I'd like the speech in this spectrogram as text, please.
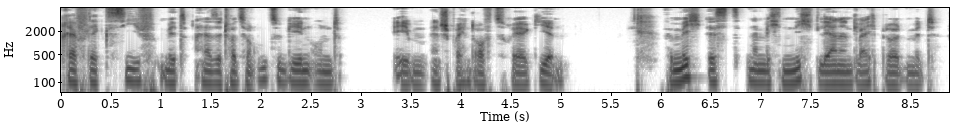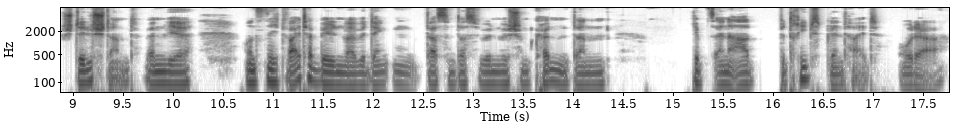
reflexiv mit einer Situation umzugehen und eben entsprechend darauf zu reagieren. Für mich ist nämlich nicht Lernen gleichbedeutend mit Stillstand. Wenn wir uns nicht weiterbilden, weil wir denken, das und das würden wir schon können, dann gibt es eine Art Betriebsblindheit oder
